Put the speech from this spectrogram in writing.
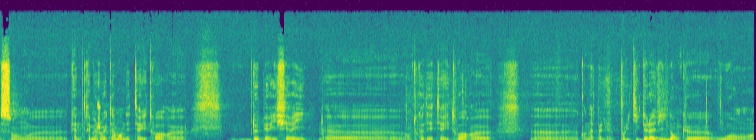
sont euh, quand même très majoritairement des territoires euh, de périphérie, en tout cas des territoires qu'on appelle politique de la ville, donc où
